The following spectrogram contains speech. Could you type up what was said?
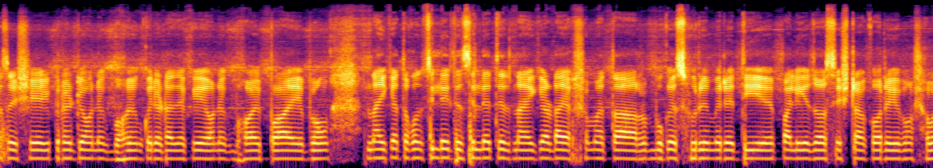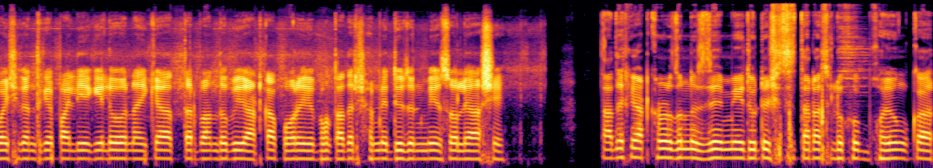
আছে সেই প্রাণীটি অনেক ভয়ঙ্কর, এটা দেখে অনেক ভয় পায় এবং নায়িকা তখন চিল্লাইতে চিল্লাইতে নায়িকাটা একসময় তার বুকে ছুরি মেরে দিয়ে পালিয়ে যাওয়ার চেষ্টা করে এবং সবাই সেখান থেকে পালিয়ে গেলেও নায়িকা তার বান্ধবী আটকা পড়ে এবং তাদের সামনে দুজন মেয়ে চলে আসে। তাদেরকে আটকানোর জন্য যে মেয়ে দুটো এসেছে, তারা ছিল খুব ভয়ঙ্কর।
